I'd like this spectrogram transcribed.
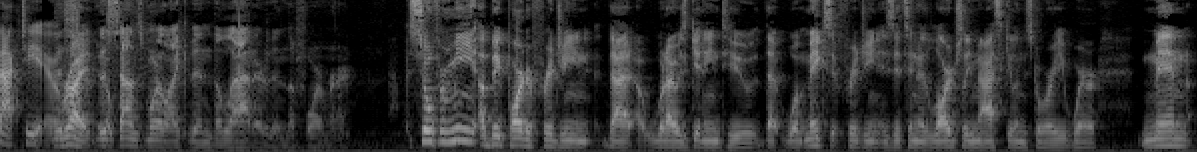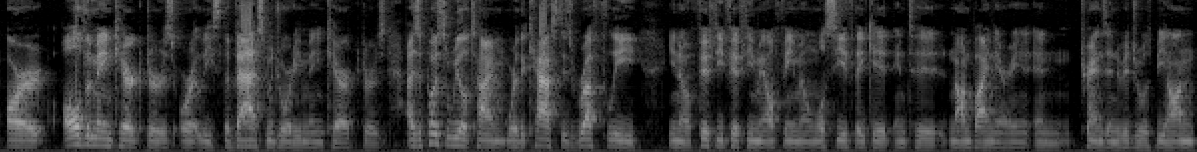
back to you. This, Right. This sounds more like than the latter than the former. So for me, a big part of fridging that what I was getting to that what makes it fridging is it's in a largely masculine story where men are all the main characters or at least the vast majority of main characters as opposed to Wheel of Time where the cast is roughly you know 50-50 male female and we'll see if they get into non-binary and trans individuals beyond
